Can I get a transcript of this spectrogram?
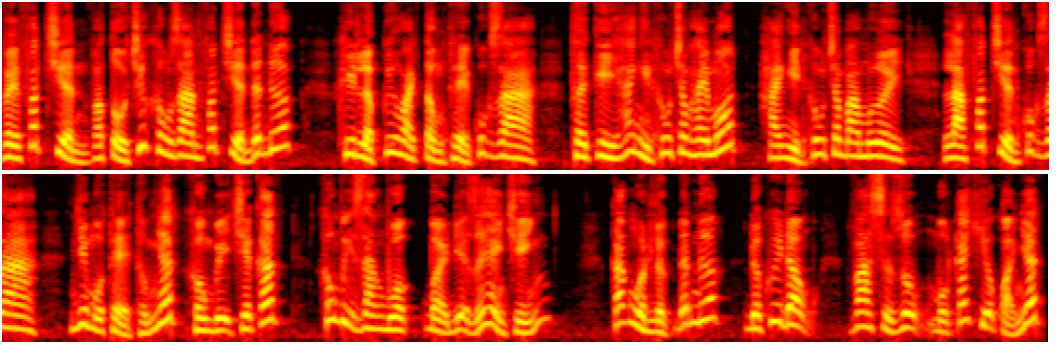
về phát triển và tổ chức không gian phát triển đất nước khi lập quy hoạch tổng thể quốc gia thời kỳ 2021-2030 là phát triển quốc gia như một thể thống nhất, không bị chia cắt, không bị ràng buộc bởi địa giới hành chính. Các nguồn lực đất nước được huy động và sử dụng một cách hiệu quả nhất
